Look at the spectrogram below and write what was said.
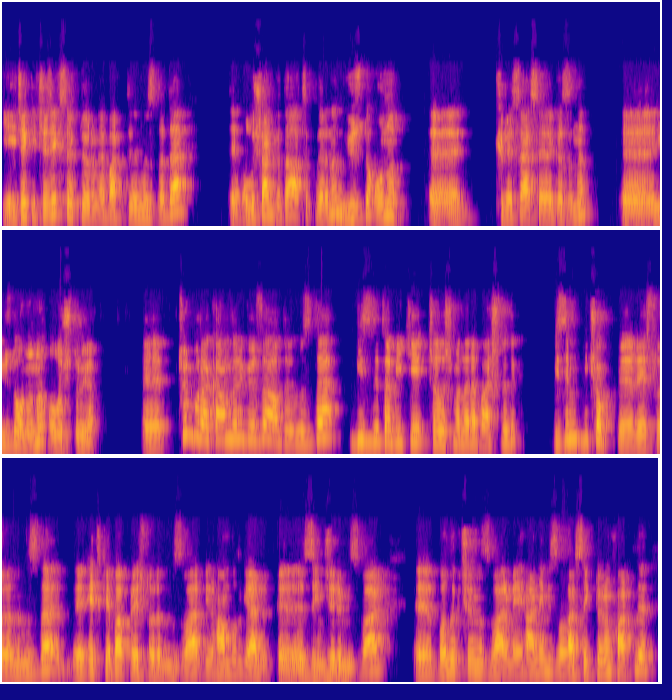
yiyecek içecek sektörüne baktığınızda da e, oluşan gıda atıklarının yüzde onu e, küresel sera gazının e, yüzde onunu oluşturuyor. E, tüm bu rakamları göze aldığımızda biz de tabii ki çalışmalara başladık. Bizim birçok e, restoranımızda e, et kebap restoranımız var, bir hamburger e, zincirimiz var, e, balıkçımız var, meyhanemiz var. Sektörün farklı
